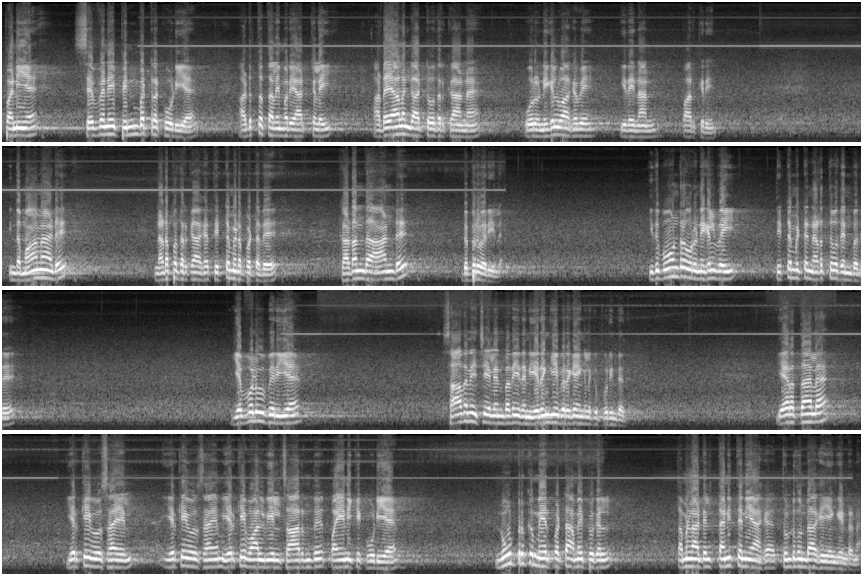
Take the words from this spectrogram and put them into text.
பணியை செவ்வனை பின்பற்றக்கூடிய அடுத்த தலைமுறை ஆட்களை அடையாளம் காட்டுவதற்கான ஒரு நிகழ்வாகவே இதை நான் பார்க்கிறேன். இந்த மாநாடு நடப்பதற்காக திட்டமிடப்பட்டது. கடந்த ஆண்டு பிப்ரவரியில். இது போன்ற ஒரு நிகழ்வை திட்டமிட்டு நடத்துவதென்பது எவ்வளவு பெரிய சாதனை செயல் என்பதை இதன் இறங்கிய பிறகு எங்களுக்கு புரிந்தது. ஏறத்தாழ இயற்கை விவசாயம் இயற்கை விவசாயம் இயற்கை வாழ்வியல் சார்ந்து பயணிக்கக்கூடிய நூற்றுக்கும் மேற்பட்ட அமைப்புகள் தமிழ்நாட்டில் தனித்தனியாக துண்டு துண்டாக இயங்குகின்றன.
